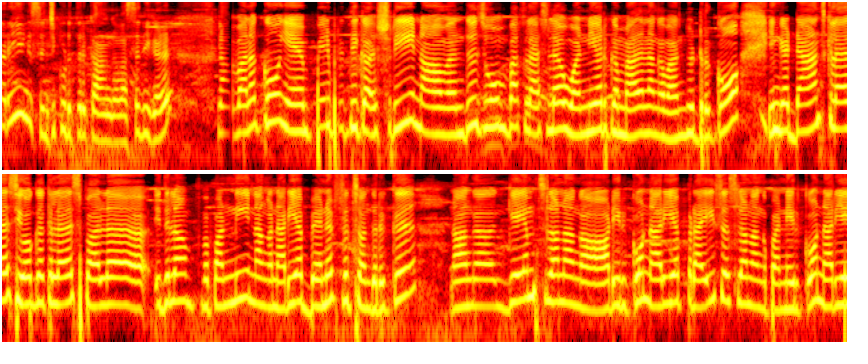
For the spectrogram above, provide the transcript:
நிறைய இங்கே செஞ்சு கொடுத்துருக்காங்க வசதிகள். நான் வணக்கம். என் பேர் பிரித்திகா ஸ்ரீ. நான் வந்து ஜூம்பா கிளாஸில் ஒன் இயருக்கு மேலே நாங்கள் வந்துட்டுருக்கோம் இங்கே டான்ஸ் கிளாஸ் யோகா கிளாஸ் பல இதெல்லாம் பண்ணி நாங்கள் நிறைய பெனிஃபிட்ஸ் வந்திருக்கு. நாங்கள் கேம்ஸ்லாம் நாங்கள் ஆடிருக்கோம் நிறைய ப்ரைஸஸ்லாம் நாங்கள் பண்ணியிருக்கோம். நிறைய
